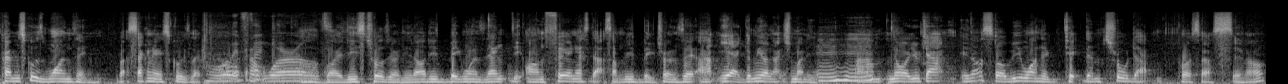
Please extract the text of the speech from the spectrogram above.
primary school is one thing, but secondary school is like a whole different world. Oh boy, these children, you know, these big ones. Then the unfairness that some of these big children say, um, "Yeah, give me your lunch money." Mm -hmm. um, no, you can't. You know, so we want to take them through that process. You know,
